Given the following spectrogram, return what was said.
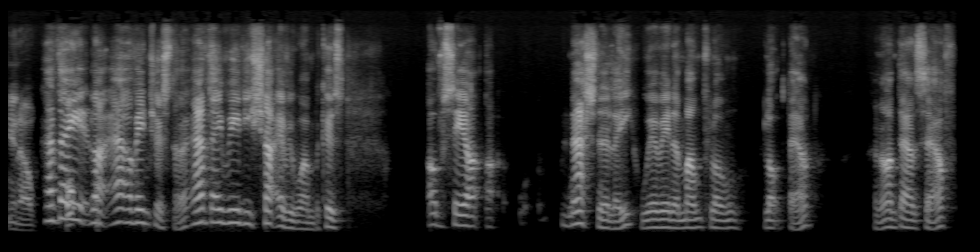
You know, Have but- they, like, out of interest though, have they really shut everyone? Because obviously, uh, nationally, we're in a month long lockdown, and I'm down south,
